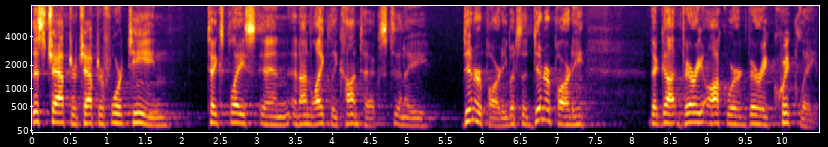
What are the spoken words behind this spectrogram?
This chapter, chapter 14, takes place in an unlikely context in a dinner party, but it's a dinner party that got very awkward very quickly.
